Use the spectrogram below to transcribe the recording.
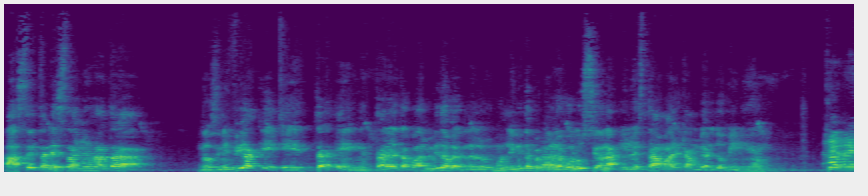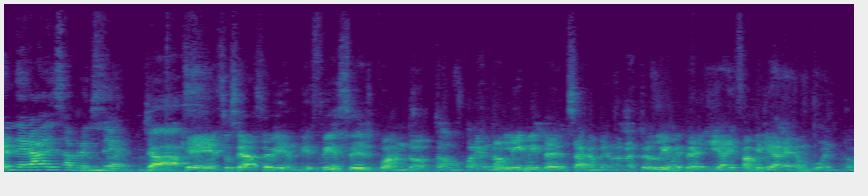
hace tres años atrás, no significa que esta, en esta etapa de mi vida voy a tener los mismos límites, porque Claro. uno evoluciona y no está mal cambiar de opinión. Que- Aprender a desaprender. Ya. Que eso se hace bien difícil cuando estamos poniendo límites, o sea, cambiando nuestros límites y hay familiares envueltos.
